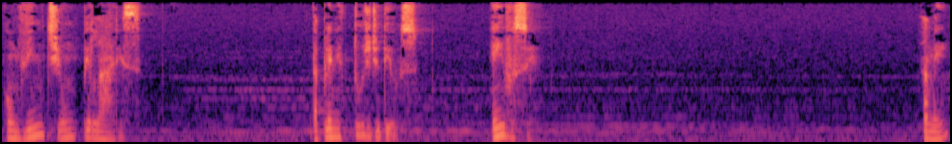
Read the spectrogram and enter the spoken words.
com 21 pilares da plenitude de Deus em você. Amém?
